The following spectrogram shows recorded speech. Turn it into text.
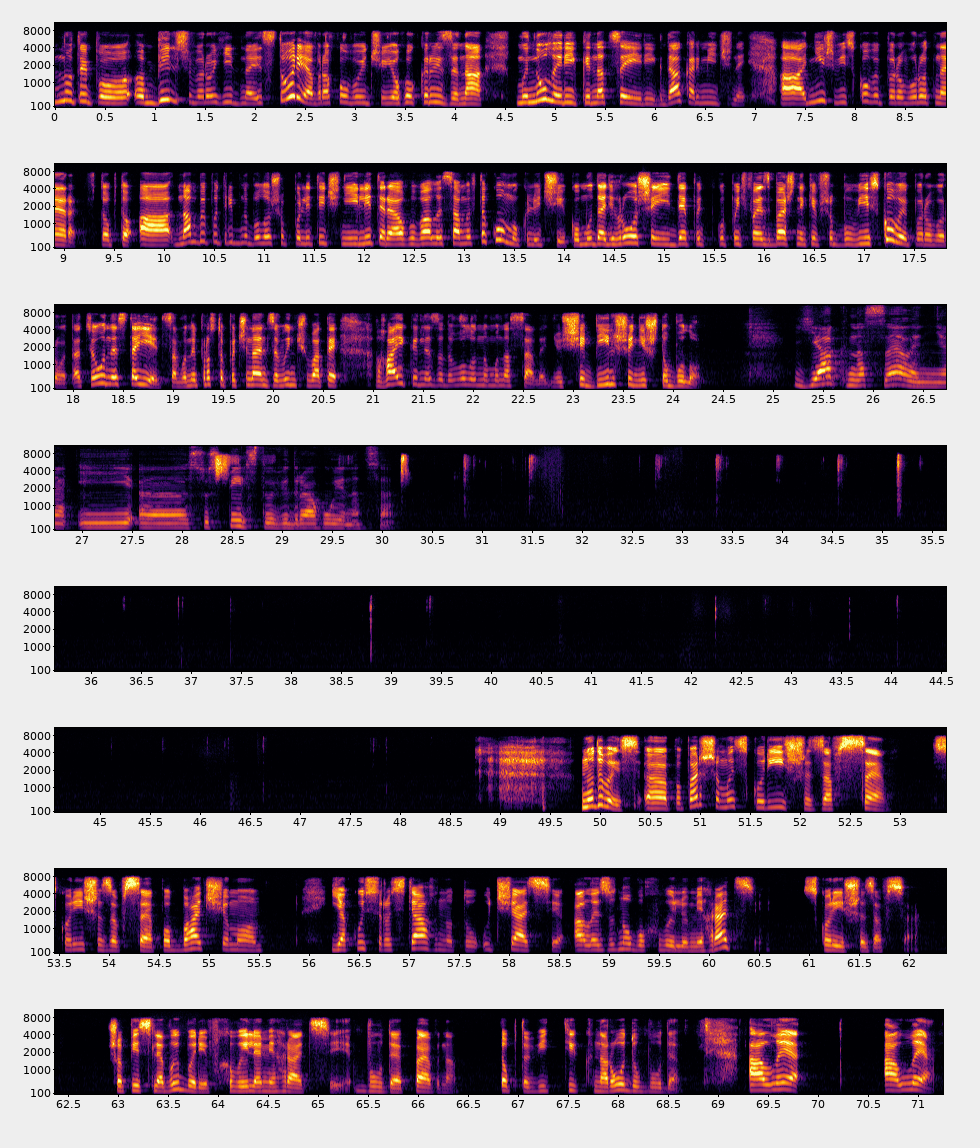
ну, типу, більш вирогідна історія, враховуючи його кризи на минулий рік і на цей рік, да, кармічний, а, ніж військовий переворот на РФ. Тобто, а нам би потрібно було, щоб політичні еліти реагували саме в такому ключі, кому дать гроші і де купити ФСБшників, щоб був військовий переворот. А цього не стається. Вони просто починають завинчувати гайки незадоволеному населенню ще більше ніж то було. Як населення і е, суспільство відреагує на це? Ну, дивись, е, по-перше, ми скоріше за все, скоріше за все, побачимо якусь розтягнуту у часі, але знову хвилю міграції, скоріше за все. що після виборів хвиля міграції буде певна, тобто відтік народу буде. Але, але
